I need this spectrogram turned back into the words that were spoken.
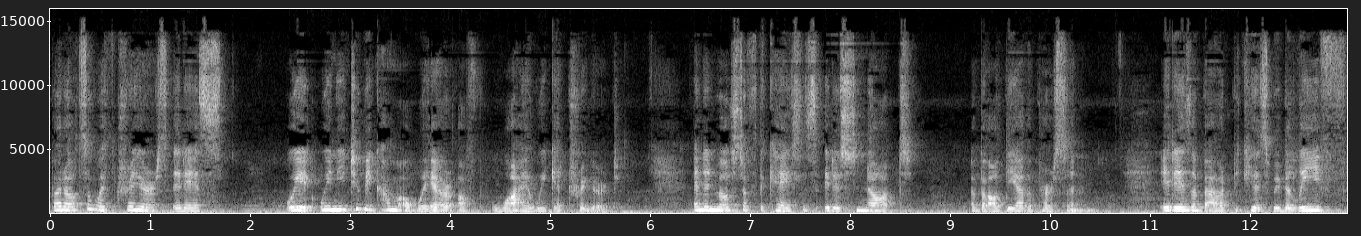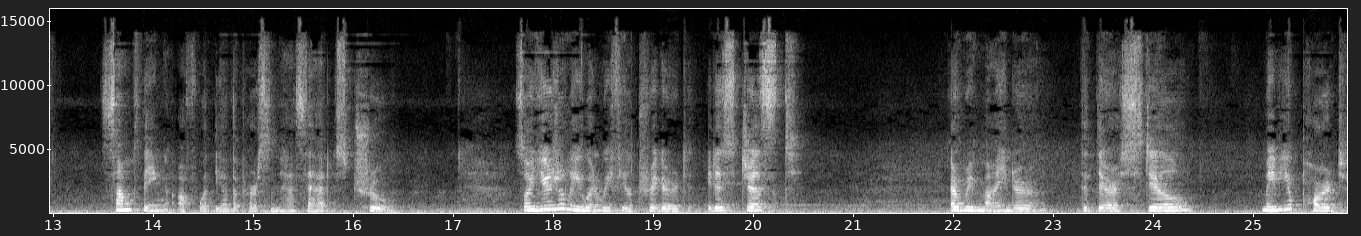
But also with triggers, it is we we need to become aware of why we get triggered. And in most of the cases, it is not about the other person. It is about because we believe something of what the other person has said is true. So usually when we feel triggered, it is just a reminder that there is still maybe a part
